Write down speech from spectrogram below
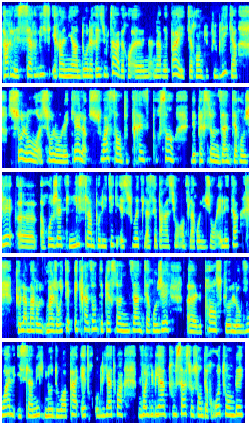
par les services iraniens dont les résultats euh, n'avaient pas été rendus publics, hein, selon, selon lesquels 73% des personnes interrogées euh, rejettent l'islam politique et souhaitent la séparation entre la religion et l'État que la majorité écrasante des personnes interrogées euh, pensent que le voile islamique ne doit pas être obligatoire. Vous voyez bien, tout ça, ce sont des retombées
